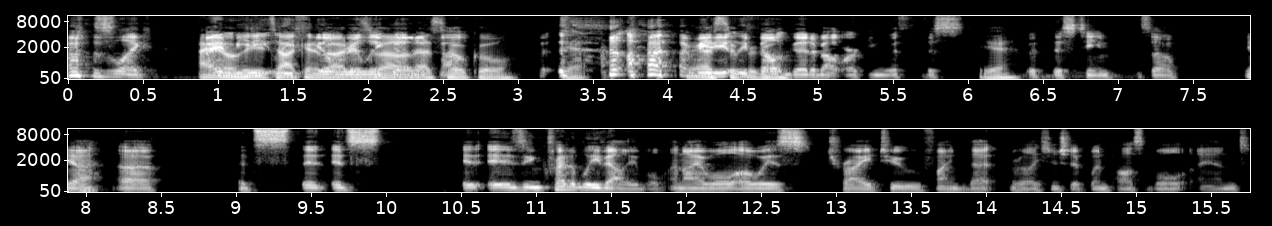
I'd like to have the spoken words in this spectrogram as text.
I was like I I know who you're talking about really as well. That's so cool. Yeah. I immediately felt cool. good about working with this Yeah. with this team. So yeah, uh, it's it, it's it is incredibly valuable, and I will always try to find that relationship when possible. And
